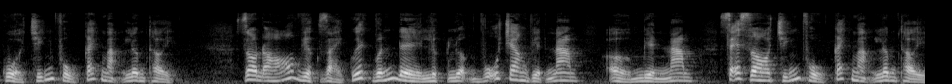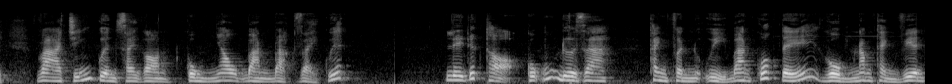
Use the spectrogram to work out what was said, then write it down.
của chính phủ cách mạng lâm thời. Do đó, việc giải quyết vấn đề lực lượng vũ trang Việt Nam ở miền Nam sẽ do chính phủ cách mạng lâm thời và chính quyền Sài Gòn cùng nhau bàn bạc giải quyết. Lê Đức Thọ cũng đưa ra thành phần Ủy ban quốc tế gồm 5 thành viên.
